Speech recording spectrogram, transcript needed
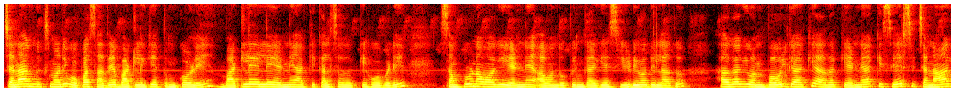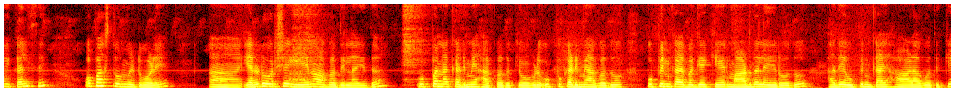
ಚೆನ್ನಾಗಿ ಮಿಕ್ಸ್ ಮಾಡಿ ವಾಪಸ್ ಅದೇ ಬಾಟ್ಲಿಗೆ ತುಂಬ್ಕೊಳ್ಳಿ. ಬಾಟ್ಲೆಯಲ್ಲೇ ಎಣ್ಣೆ ಹಾಕಿ ಕಲಸೋದಕ್ಕೆ ಹೋಗಬೇಡಿ. ಸಂಪೂರ್ಣವಾಗಿ ಎಣ್ಣೆ ಆ ಒಂದು ಉಪ್ಪಿನಕಾಯಿಗೆ ಹಿಡಿಯೋದಿಲ್ಲ ಅದು. ಹಾಗಾಗಿ ಒಂದು ಬೌಲ್ಗೆ ಹಾಕಿ ಅದಕ್ಕೆ ಎಣ್ಣೆ ಹಾಕಿ ಸೇರಿಸಿ ಚೆನ್ನಾಗಿ ಕಲಸಿ ವಾಪಸ್ ತುಂಬಿಟ್ಕೊಳ್ಳಿ. ಎರಡು ವರ್ಷ ಏನೂ ಆಗೋದಿಲ್ಲ ಇದು. ಉಪ್ಪನ್ನು ಕಡಿಮೆ ಹಾಕೋದಕ್ಕೆ ಹೋಗ್ಬಿಡಿ. ಉಪ್ಪು ಕಡಿಮೆ ಆಗೋದು, ಉಪ್ಪಿನಕಾಯಿ ಬಗ್ಗೆ ಕೇರ್ ಮಾಡ್ದಲೇ ಇರೋದು, ಅದೇ ಉಪ್ಪಿನಕಾಯಿ ಹಾಳಾಗೋದಕ್ಕೆ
